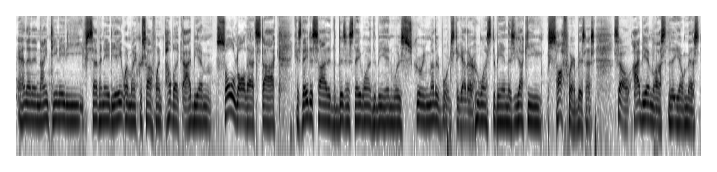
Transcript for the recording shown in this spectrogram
And then in 1987 88 when Microsoft went public IBM sold all that stock because they decided the business they wanted to be in was screwing motherboards together. Who wants to be in this yucky software business? So IBM lost the you know missed.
